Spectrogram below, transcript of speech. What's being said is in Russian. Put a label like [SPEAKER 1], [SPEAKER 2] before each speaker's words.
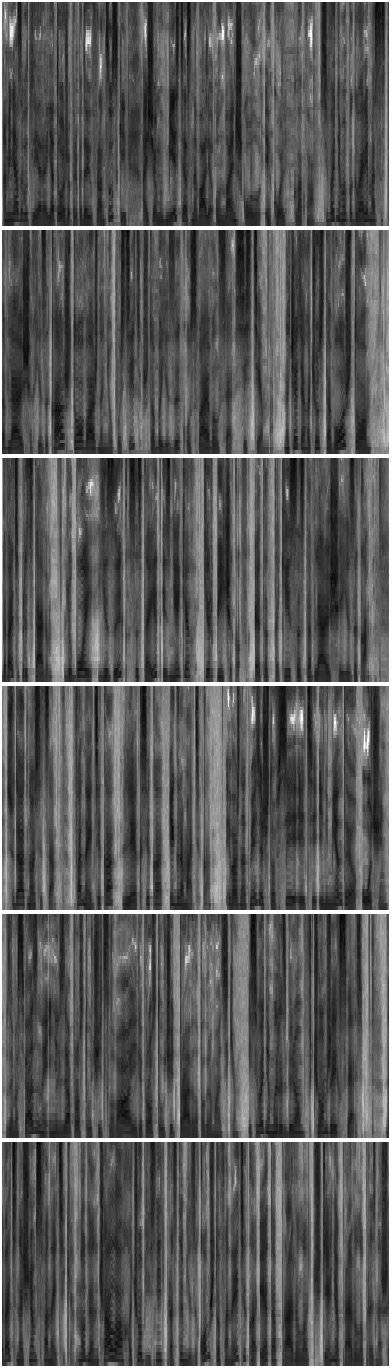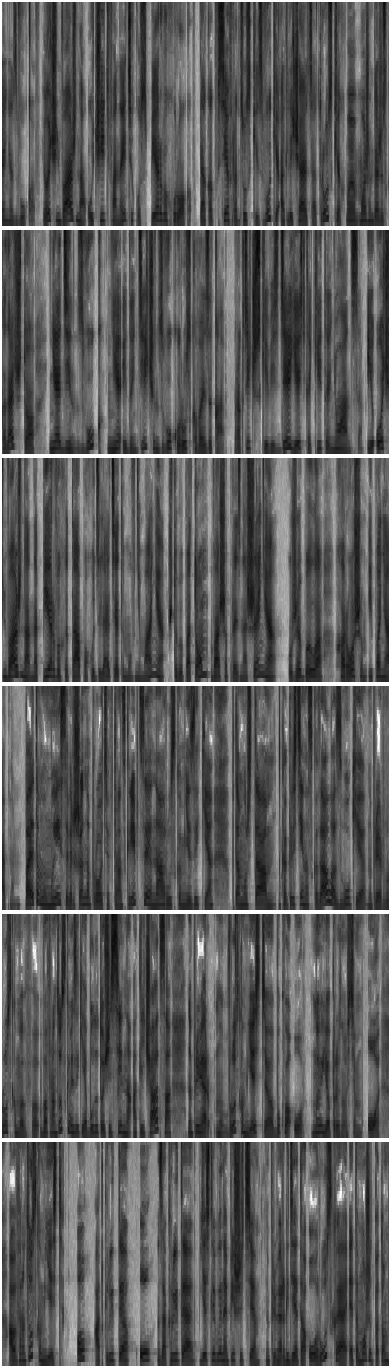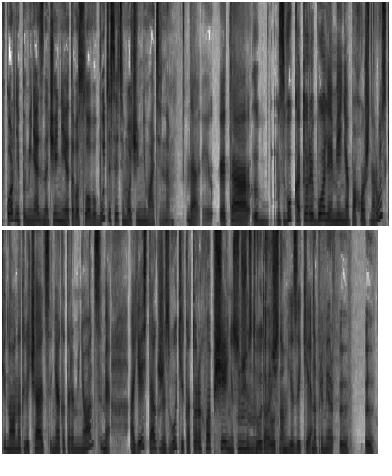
[SPEAKER 1] А меня зовут Лера, я тоже преподаю французский, а еще мы вместе основали онлайн-школу Эколь Кваква.
[SPEAKER 2] Сегодня мы поговорим о составляющих языка, что важно не упустить, чтобы язык усваивался системно. Начать я хочу с того, что давайте представим, любой язык состоит из неких кирпичиков. Это такие составляющие языка. Сюда относятся фонетика, лексика и грамматика.
[SPEAKER 1] И важно отметить, что все эти элементы очень взаимосвязаны, и нельзя просто учить слова или просто учить правила по грамматике.
[SPEAKER 2] И сегодня мы разберем, в чем же их связь. Давайте начнем с фонетики. Но для начала хочу объяснить простым языком, что фонетика — это правило чтения, правило произношения звуков. И очень важно учить фонетику с первых уроков, так как все французские звуки отличаются от русских. Мы можем даже сказать, что ни один звук не идентичен звуку русского языка практически везде есть какие-то нюансы. И очень важно на первых этапах уделять этому внимание, чтобы потом ваше произношение уже было хорошим и понятным.
[SPEAKER 1] Поэтому мы совершенно против транскрипции на русском языке, потому что, как Кристина сказала, звуки, например, в русском и во французском языке будут очень сильно отличаться. Например, ну, в русском есть э, буква О, мы ее произносим О, а во французском есть О открытое, о закрытое. Если вы напишете, например, где-то О русское, это может потом в корне поменять значение этого слова. Будьте с этим очень внимательны.
[SPEAKER 2] Да, это э, звук, который более-менее похож на русский, но он отличается некоторыми нюансами, а есть также звуки, которых вообще не существует mm, в русском языке.
[SPEAKER 1] Например, «ы».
